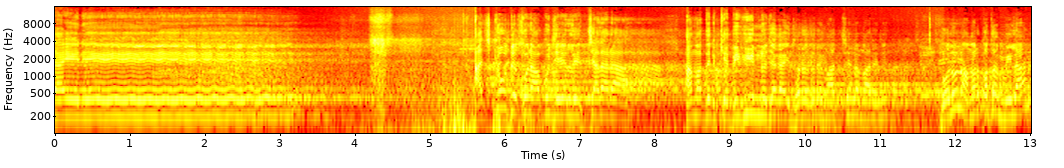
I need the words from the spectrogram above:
দেয়নি। আজকেও দেখুন আবু জেহেলের চালারা আমাদেরকে বিভিন্ন জায়গায় ধরে ধরে মারছে না, মারেনি। বলুন, আমার কথা মিলান?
